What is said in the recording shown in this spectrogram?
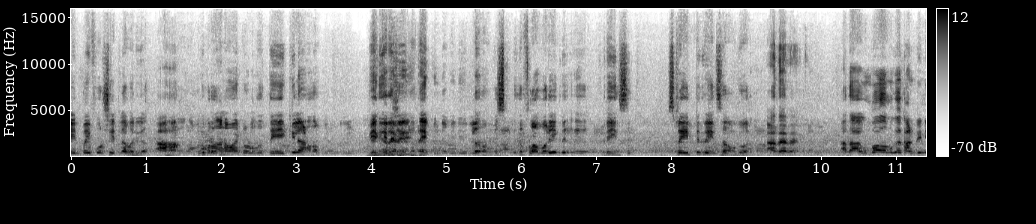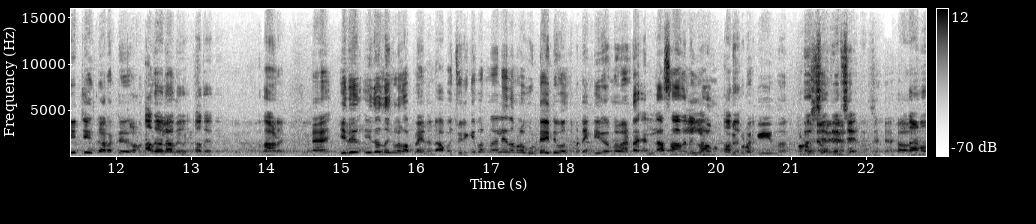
എയ്റ്റ് ബൈ ഫോർ ഷീറ്റിലാണ് വരിക. ഇത് നമുക്ക് പ്രധാനമായിട്ടുള്ളത് തേക്കിലാണ് നമ്മൾ വിനീർ ചെയ്യുന്നത്. തേക്കിന്റെ വിനീറിൽ നമുക്ക് ഇത് ഫ്ലവറി ഗ്രെയിൻസ് സ്ട്രെയിറ്റ് ഗ്രെയിൻസ് നമുക്ക് വരുന്നത്. അതെ അതെ. അതാകുമ്പോൾ നമുക്ക് കണ്ടിന്യൂറ്റി കറക്റ്റ് അതെ അതെ അതെ അതെ അതെ. അതാണ്. ഇത് ഇത് നിങ്ങൾ സപ്ലൈ ചെയ്യുന്നുണ്ട്. അപ്പൊ ചുരുക്കി പറഞ്ഞാലേ നമ്മൾ വുഡ് ആയിട്ട് ബന്ധപ്പെട്ട ഇന്റീരിയറിന് വേണ്ട എല്ലാ സാധനങ്ങളും ഒരു കുടക്കീന്ന് തീർച്ചയായും അതാണ്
